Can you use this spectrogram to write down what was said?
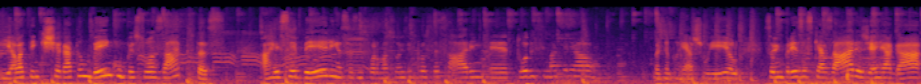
e ela tem que chegar também com pessoas aptas a receberem essas informações e processarem é, todo esse material. Por exemplo, Riachuelo, são empresas que as áreas de RH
